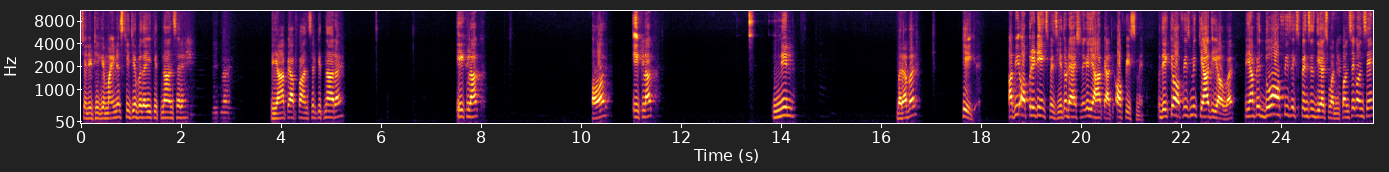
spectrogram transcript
चलिए ठीक है माइनस कीजिए, बताइए कितना आंसर है? तो यहाँ पे आपका आंसर कितना आ रहा है? एक लाख और एक लाख नील। बराबर? ठीक है। अभी ऑपरेटिंग एक्सपेंस ये तो डैश रहेगा यहाँ पे आते ऑफ़िस में। तो देखते हो ऑफ़िस में क्या दिया हुआ है। तो यहाँ पे दो ऑफ़िस एक्सपेंसेस दिया स्वानी कौन से कौन से?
